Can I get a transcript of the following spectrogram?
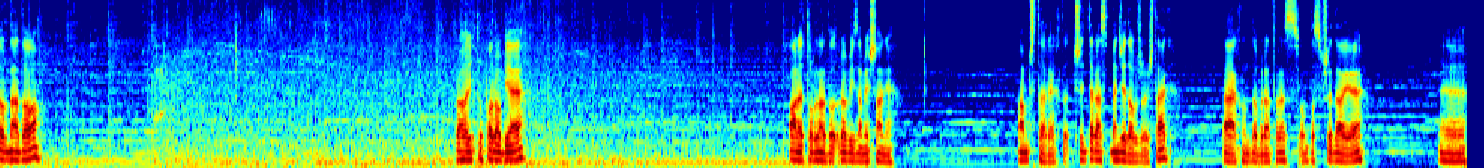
Tornado. Trochę ich tu porobię. Ale tornado robi zamieszanie. Mam czterech, czyli teraz będzie dobrze już, tak? Tak, no dobra, teraz on to sprzedaje. Yy.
